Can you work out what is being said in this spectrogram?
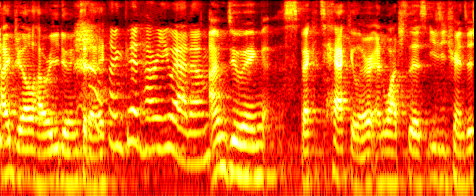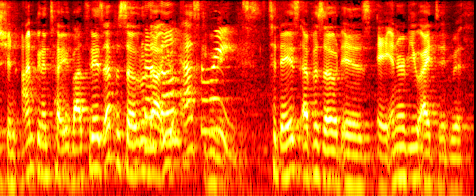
hi, Jill. How are you doing today? I'm good. How are you, Adam? I'm doing spectacular. And watch this easy transition. I'm going to tell you about today's episode that without you asking great. me. Today's episode is a interview I did with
